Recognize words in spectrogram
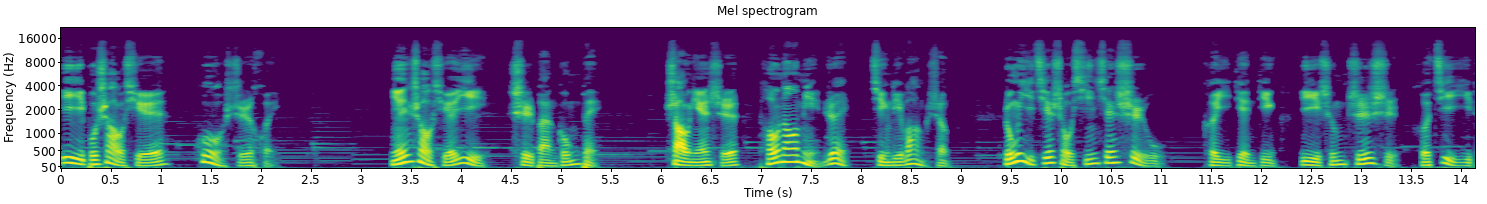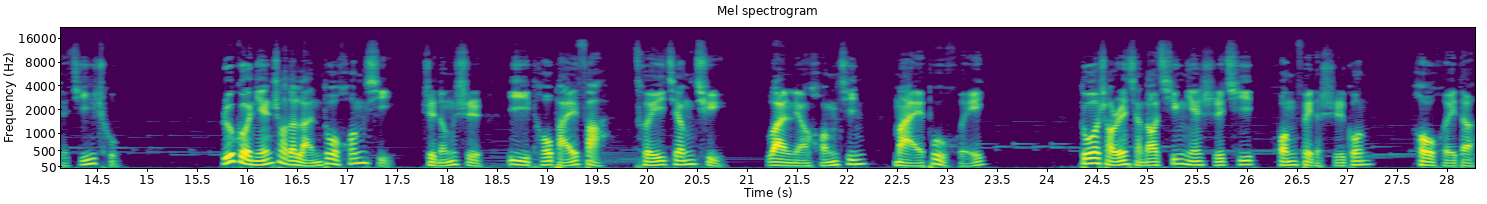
亦不少学，过时悔。年少学艺，事半功倍。少年时头脑敏锐，精力旺盛，容易接受新鲜事物，可以奠定一生知识和技艺的基础。如果年少的懒惰荒喜，只能是一头白发催将去，万两黄金买不回。多少人想到青年时期荒废的时光，后悔的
